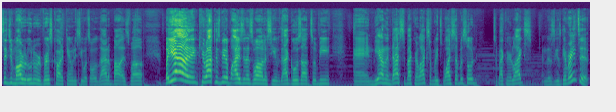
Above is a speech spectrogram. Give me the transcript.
Senjumaru Uno reverse card. I can't wait to see what's all that about as well. But yeah, then Kyoraku's made up Aizen as well. Let's see if that goes out to me. And yeah, and that, sit back and relax. I'm ready to watch the episode. Sit back and relax. And let's, get right into it.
